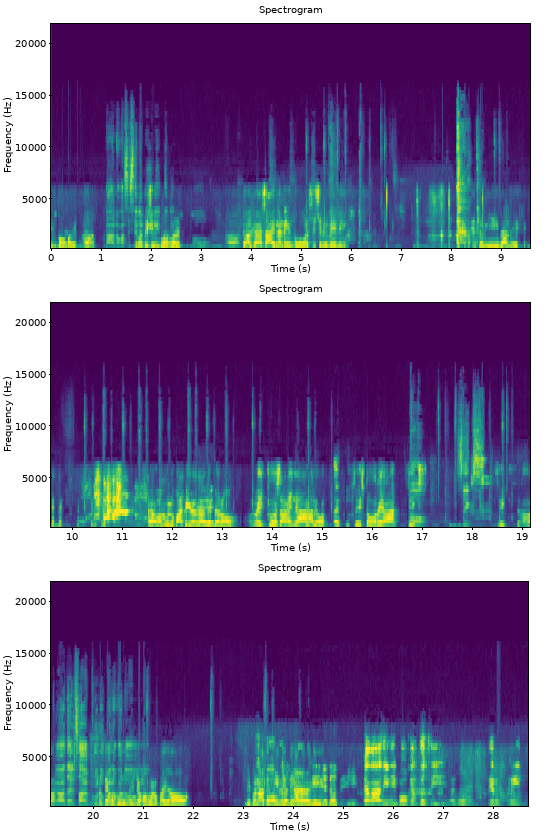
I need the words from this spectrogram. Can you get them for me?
Invoker. Oo. Naano kasi si Dumating si Invoker. Oo. Oh, gagasahin na yung vocal si Silemeni. Nangihina na eh. Ah, magulo pa, tingnan natin. Pero rate ko sa kanya, ano, sa story ha, 6. Oh, six. 6. Ah. Ah, dahil sa gulo Kasi pa magulo, ano. medyo magulo pa eh. Oh. Hindi pa natin maintindihan Ang talaga eh. niya daw si, ang ani ni Poker doon si, ano, Terror Blade.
